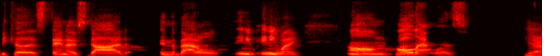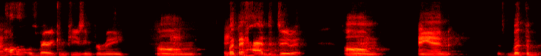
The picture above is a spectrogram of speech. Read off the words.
because Thanos died in the battle any, anyway. Um, all that was yeah, all that was very confusing for me. Um, but they had to do it. Um, and but the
